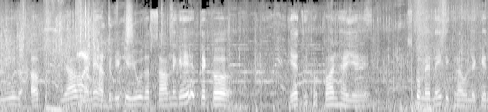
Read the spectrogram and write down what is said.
यूज़ अब किया मैंने एबिलिटी यूज़ और सामने गए देखो। ये देखो कौन है ये? इसको मैं नहीं दिख रहा हूँ लेकिन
